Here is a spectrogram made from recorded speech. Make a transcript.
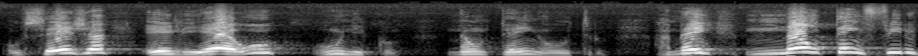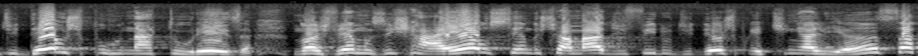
Ou seja, ele é o único, não tem outro. Amém? Não tem filho de Deus por natureza. Nós vemos Israel sendo chamado de filho de Deus porque tinha aliança,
